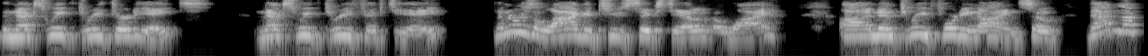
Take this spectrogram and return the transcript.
The next week, 338. Next week, 358. Then there was a lag of 260. I don't know why. Uh, and then 349. So that number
